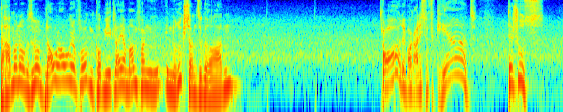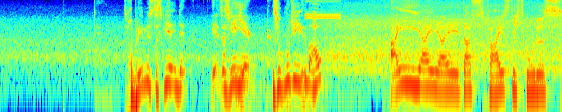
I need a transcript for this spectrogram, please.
Da haben wir noch, sind wir ein blauen Auge davor gekommen, hier gleich am Anfang in den Rückstand zu geraten. Oh, der war gar nicht so verkehrt. Der Schuss. Das Problem ist, dass wir, in der, dass wir hier so gut wie überhaupt... Eieiei, das verheißt nichts Gutes.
